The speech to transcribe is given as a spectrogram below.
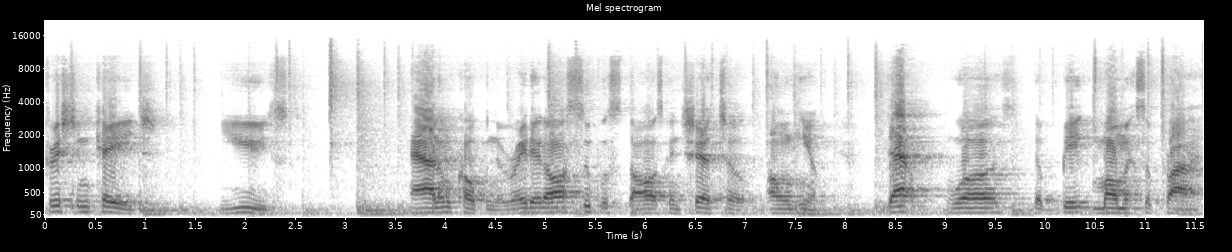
Christian Cage used Adam Copeland, rated R superstars Con-Chair-To on him. That was the big moment surprise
